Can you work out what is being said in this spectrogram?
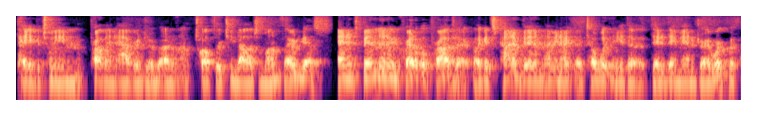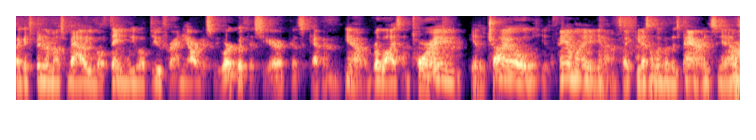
pay between probably an average of, I don't know, 12 $13 a month, I would guess. And it's been an incredible project. Like it's kind of been, I mean, I, I tell Whitney, the day to day manager I work with, like it's been the most valuable thing we will do for any artist we work with this year because Kevin, you know, relies on touring. He has a child, he has a family, you know, it's like he doesn't live with his parents, you know.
